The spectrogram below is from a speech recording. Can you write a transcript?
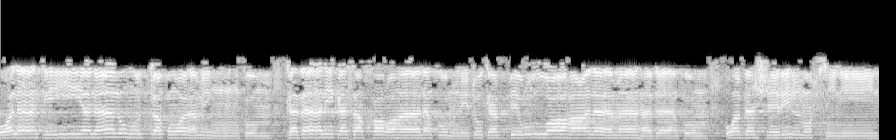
ولكن يناله التقوى منكم. كذلك سخرها لكم لتكبروا الله على ما هداكم وبشر المحسنين.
